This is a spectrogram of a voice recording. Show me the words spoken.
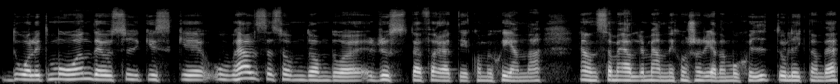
dåligt mående och psykisk eh, ohälsa som de då rustar för att det kommer skena. Ensamma äldre människor som redan mår skit och liknande.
